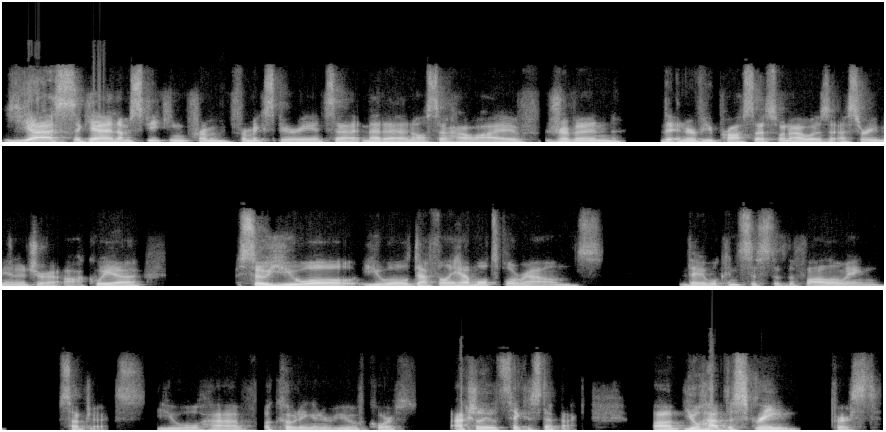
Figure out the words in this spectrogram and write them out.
Yes again i'm speaking from from experience at meta and also how i've driven the interview process when i was sre manager at acquia so you will you will definitely have multiple rounds. They will consist of the following subjects. You will have a coding interview of course. Actually let's take a step back. Um, you'll have the screen first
